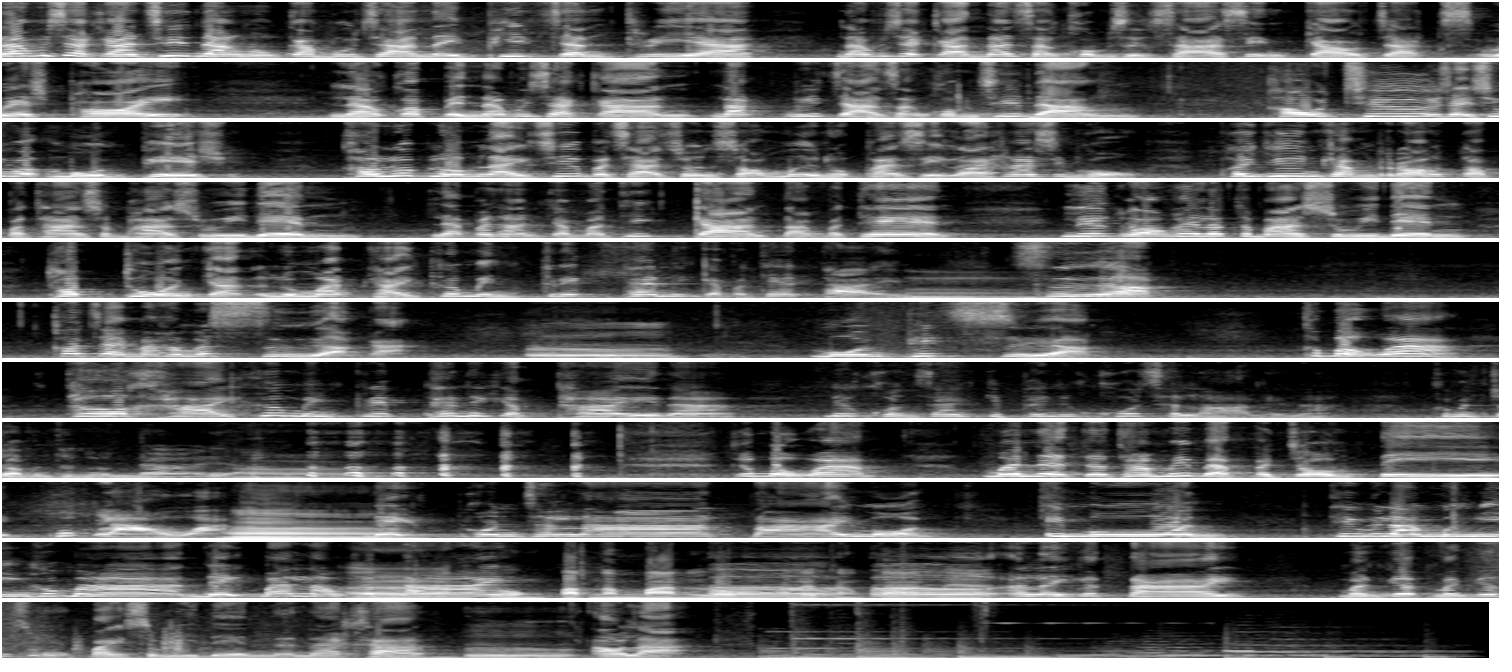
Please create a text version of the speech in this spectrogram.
นักวิชาการชื่อดังของกัมพูชาในพิจันเทรีย นักวิชาการด้านสังคมศึกษาสินเก่าจากเวสต์พอยต์แล้วก็เป็นนักวิชาการนักวิจารณ์สังคมชื่อดัง เขาชื่อใช้ชื่อว่ามูนเพชเขารวบรวมรายชื่อประชาชน 26,456 เพื่อยื่นคำร้องต่อประธานสภาสวีเดน และประธานกรรมาธิการต่างประเทศ เรียกร้องให้รัฐบาลสวีเดน ทบทวนการอนุมัติขายเครื่องบินกริปแพนให้แก่ประเทศไทย เสือก เข้าใจไหมคำว่าเสือกอะ อืมมูลพิษเสือกเขาบอกว่า เธอขายเครื่องบินกริปเพนให้กับไทยนะเนี่ยคนสร้างกริปเพนนี่โคตรฉลาดเลยนะคือมันจอดบนถนนได้อะเออก็บอกว่ามันเนี่ยจะทำให้แบบประโจมตีพวกเราอะ อ่า เด็กคนชราตายหมดไอ้มูล ที่เวลามึงยิงเข้ามา เด็กบ้านเราก็เออตายลงปั๊บน้ำมันลงอะไรต่างๆเนี่ยอออะไรก็ตาย มันก็มันก็ส่งไปสวีเดนน่ะนะคะ อืม เอาละ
